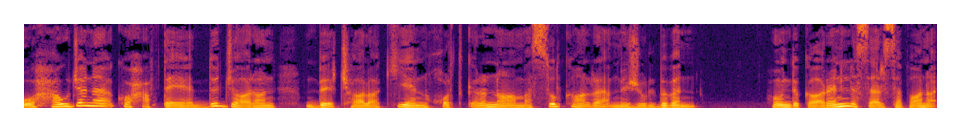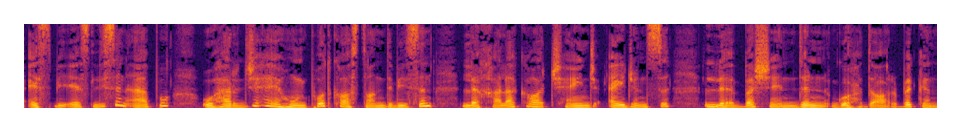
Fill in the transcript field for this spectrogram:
و حوجن که هفته دو جاران به چالاکی خورد کردن مسئول کان را مجول ببن. Hûn dikarin li ser sepana SBS lîsin app û her cihê hûn podcastan dibîsin li xeleka Change Agents li beşên din guhdar bikin.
